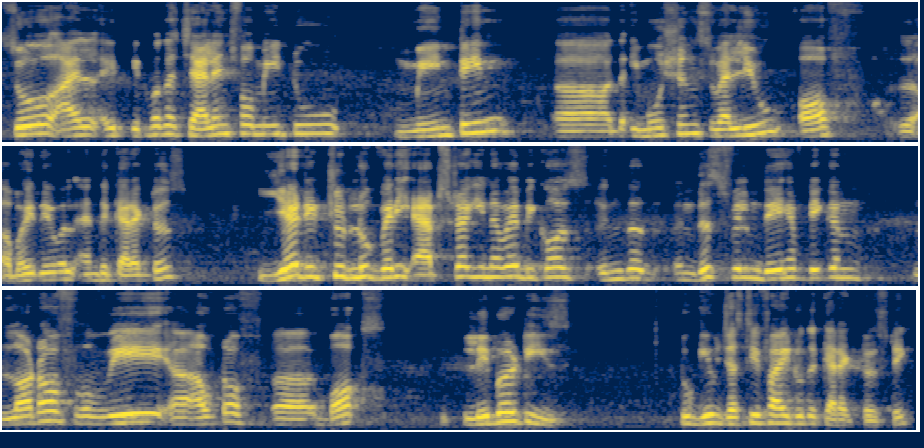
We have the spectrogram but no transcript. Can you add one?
So i'll it, it was a challenge for me to maintain uh, the emotions value of uh, abhay deol and the characters. Yet it should look very abstract in a way because in the in this film they have taken lot of way uh, out of uh, box liberties to give justify to the characteristic.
